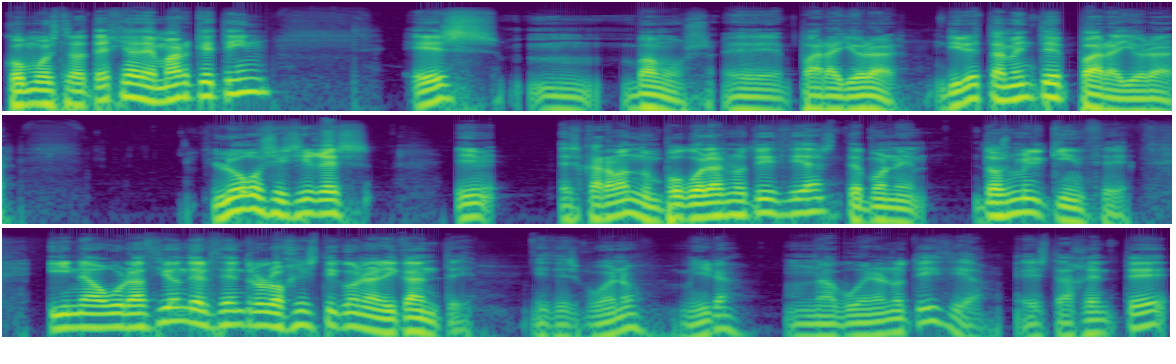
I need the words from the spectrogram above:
Como estrategia de marketing es, mm, vamos, eh, para llorar, directamente para llorar. Luego si sigues eh, escarbando un poco las noticias, te pone 2015, inauguración del centro logístico en Alicante. dices, bueno, mira, una buena noticia. Esta gente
